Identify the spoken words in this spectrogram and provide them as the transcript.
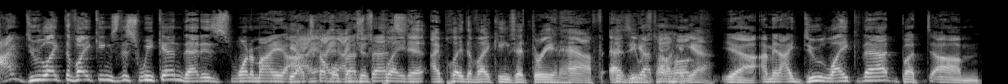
I do like the Vikings this weekend. That is one of my yeah, odds couple I, I, best I just bets. played it. I played the Vikings at three and a half as he was talking. Yeah, yeah. I mean, I do like that, but um,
